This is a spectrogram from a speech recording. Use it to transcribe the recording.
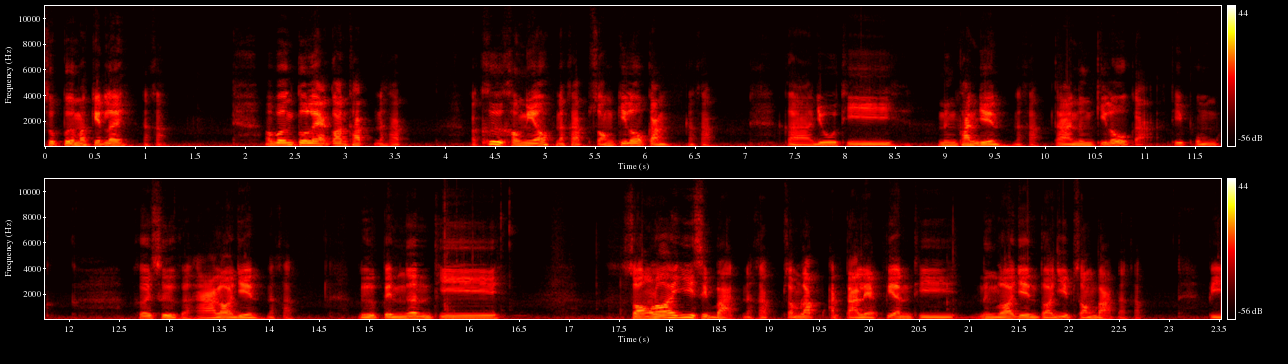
ซูเปอร์มาร์เก็ตเลยนะครับมาเบิ่งตัวแรกก่อนครับนะครับก็คือข้าวเหนียวนะครับ2กิโลกรัมนะครับก็อยู่ที่ 1,000 เยนนะครับถ้า 1กิโลก็ที่ผมเคยซื้อก็500เยนนะครับ หรือเป็นเงินที่ 220 บาทนะครับสำหรับอัตราแลกเปลี่ยนที่ 100 เยนต่อ 22 บาทนะครับ ปี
